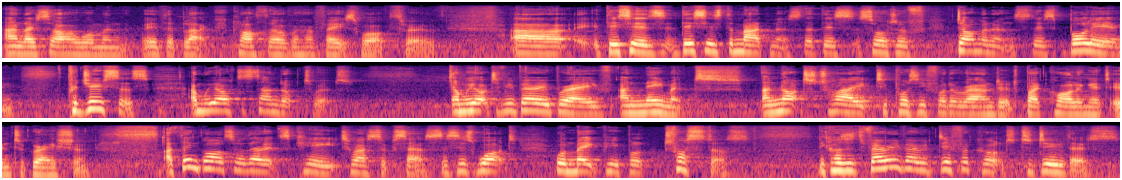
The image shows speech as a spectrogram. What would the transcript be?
and I saw a woman with a black cloth over her face walk through. Uh, this, is, this is the madness that this sort of dominance, this bullying produces, and we ought to stand up to it. And we ought to be very brave and name it, and not try to pussyfoot around it by calling it integration. I think also that it's key to our success. This is what will make people trust us because it's very, very difficult to do this.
